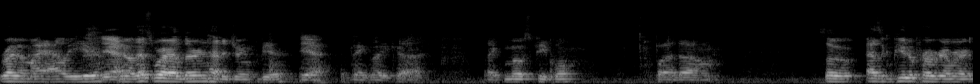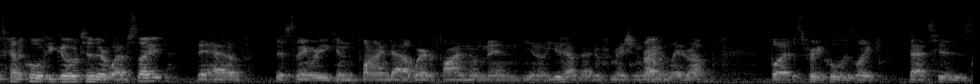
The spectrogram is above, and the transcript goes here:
right up my alley here. Yeah. You know, that's where I learned how to drink beer. Yeah. I think like uh, like most people. But um, so as a computer programmer, it's kind of cool if you go to their website. They have this thing where you can find out where to find them, and you know you have that information Right. coming later on. But it's pretty cool. Is like that's his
